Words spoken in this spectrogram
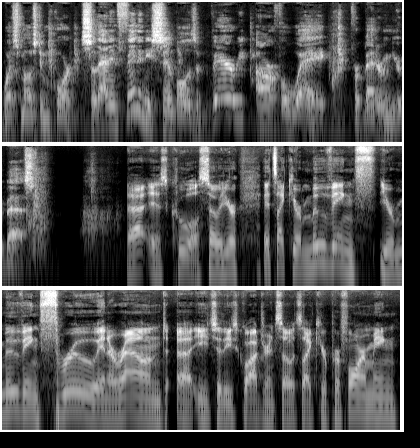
what's most important. So that infinity symbol is a very powerful way for bettering your best. That is cool. So you're it's like you're moving you're moving through and around uh, each of these quadrants. So it's like you're performing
